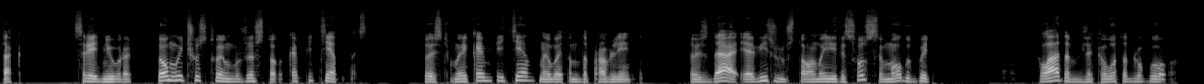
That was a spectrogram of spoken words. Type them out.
так, средний уровень, то мы чувствуем уже что? Компетентность. То есть мы компетентны в этом направлении. То есть да, я вижу, что мои ресурсы могут быть вкладом для кого-то другого.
